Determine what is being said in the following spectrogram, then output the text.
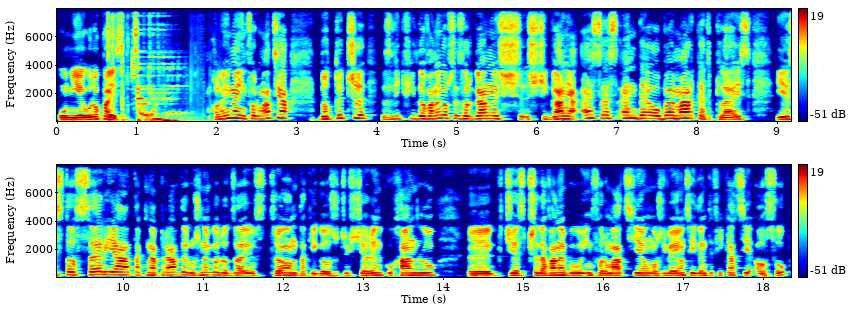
Unii Europejskiej. Kolejna informacja dotyczy zlikwidowanego przez organy ścigania SSNDOB Marketplace. Jest to seria tak naprawdę różnego rodzaju stron, takiego rzeczywiście rynku handlu, gdzie sprzedawane były informacje umożliwiające identyfikację osób.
